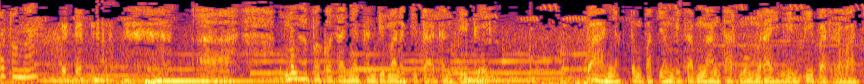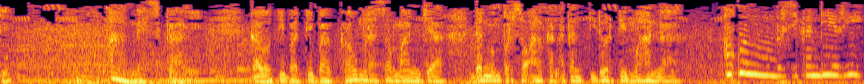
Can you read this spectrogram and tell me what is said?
Kita, Paman? Ah, mengapa kau tanyakan di mana kita akan tidur? Banyak tempat yang bisa mengantarmu meraih mimpi, Badrawati. Aneh sekali. Kalau tiba-tiba kau merasa manja dan mempersoalkan akan tidur di mana. Aku ingin membersihkan diri.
